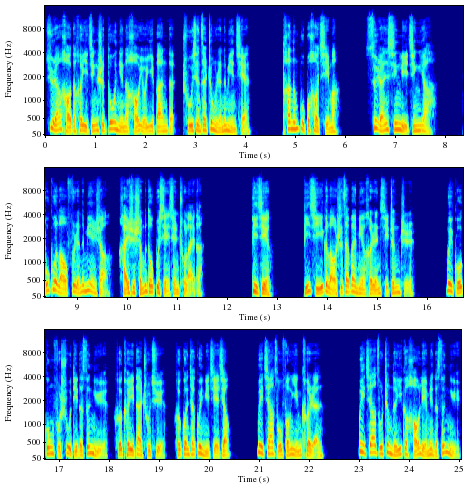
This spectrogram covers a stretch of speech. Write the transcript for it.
居然好的和已经是多年的好友一般的出现在众人的面前，他能不不好奇吗？虽然心里惊讶，不过老夫人的面上还是什么都不显现出来的。毕竟，比起一个老是在外面和人起争执、为国公府树敌的孙女，和可以带出去和官家贵女结交、为家族逢迎客人、为家族挣得一个好脸面的孙女，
